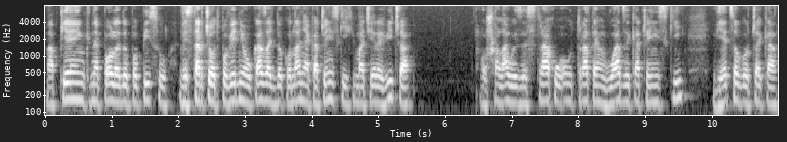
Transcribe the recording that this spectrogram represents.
Ma piękne pole do popisu. Wystarczy odpowiednio ukazać dokonania Kaczyńskich i Macierewicza. Oszalały ze strachu o utratę władzy Kaczyński, wie co go czeka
